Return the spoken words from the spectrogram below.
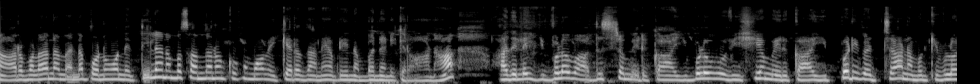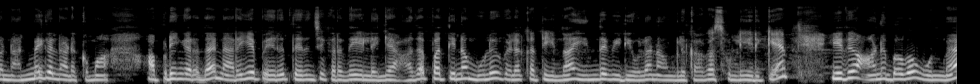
நார்மலாக நம்ம என்ன பண்ணுவோம்? நெத்தியில் நம்ம சந்தனம் குங்குமம் வைக்கிறது தானே அப்படின்னு நம்ம நினைக்கிறோம். ஆனால் அதில் இவ்வளவு அதிர்ஷ்டம் இருக்கா? இவ்வளவு விஷயம் இருக்கா? இப்படி வச்சா நமக்கு இவ்வளோ நன்மைகள் நடக்குமா? அப்படிங்கிறத நிறைய பேர் தெரிஞ்சுக்கிறதே இல்லைங்க. அதை பற்றின முழு விளக்கத்தையும் தான் இந்த வீடியோவில் நான் உங்களுக்காக சொல்லியிருக்கேன். இது அனுபவ உண்மை.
